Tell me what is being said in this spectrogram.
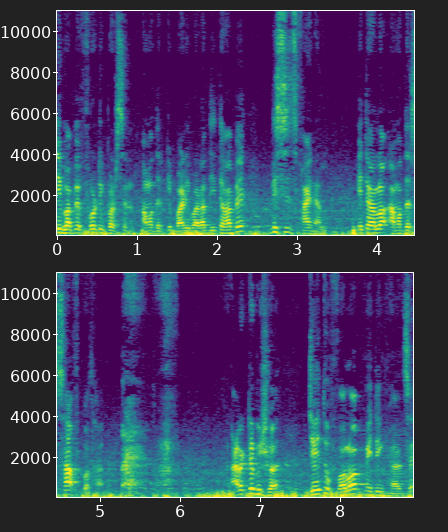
এইভাবে ফোর্টি পার্সেন্ট আমাদেরকে বাড়ি ভাড়া দিতে হবে। দিস ইজ ফাইনাল এটা হলো আমাদের সাফ কথা। আরেকটা বিষয়, যেহেতু ফলো আপ মিটিং হয়েছে,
